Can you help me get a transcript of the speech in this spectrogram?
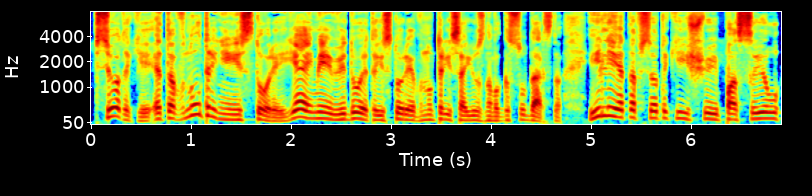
все-таки это внутренняя история, я имею в виду, это история внутри союзного государства, или это все-таки еще и посыл,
